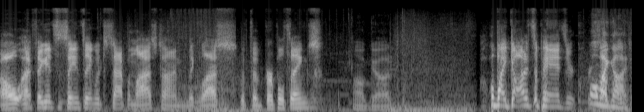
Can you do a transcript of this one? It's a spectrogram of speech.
Oh, I think it's the same thing what just happened last time, like last with the purple things. Oh god. Oh my god, it's a Panzer! Oh my god.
